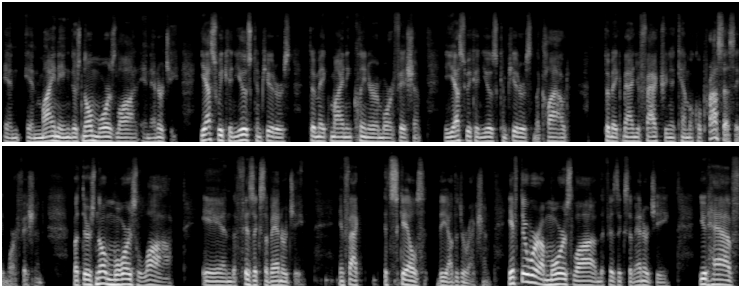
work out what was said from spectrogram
in, in mining, there's no Moore's law in energy. Yes, we can use computers to make mining cleaner and more efficient. Yes, we can use computers in the cloud to make manufacturing and chemical processing more efficient. But there's no Moore's law in the physics of energy. In fact, it scales the other direction. If there were a Moore's law in the physics of energy, you'd have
